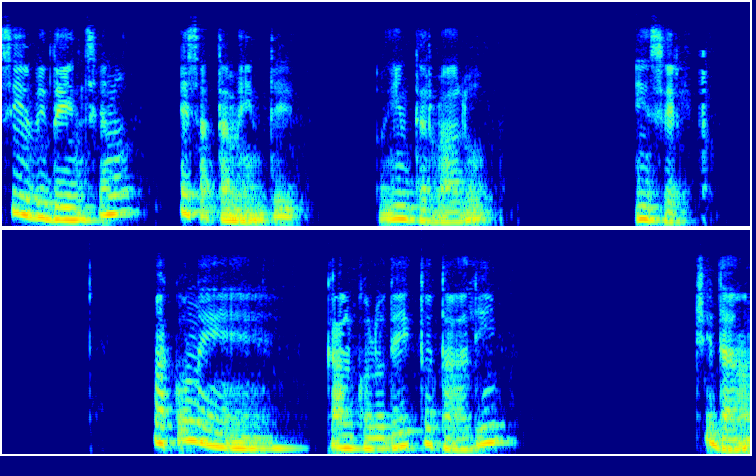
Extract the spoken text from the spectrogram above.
si evidenziano esattamente l'intervallo inserito. Ma come calcolo dei totali ci dà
